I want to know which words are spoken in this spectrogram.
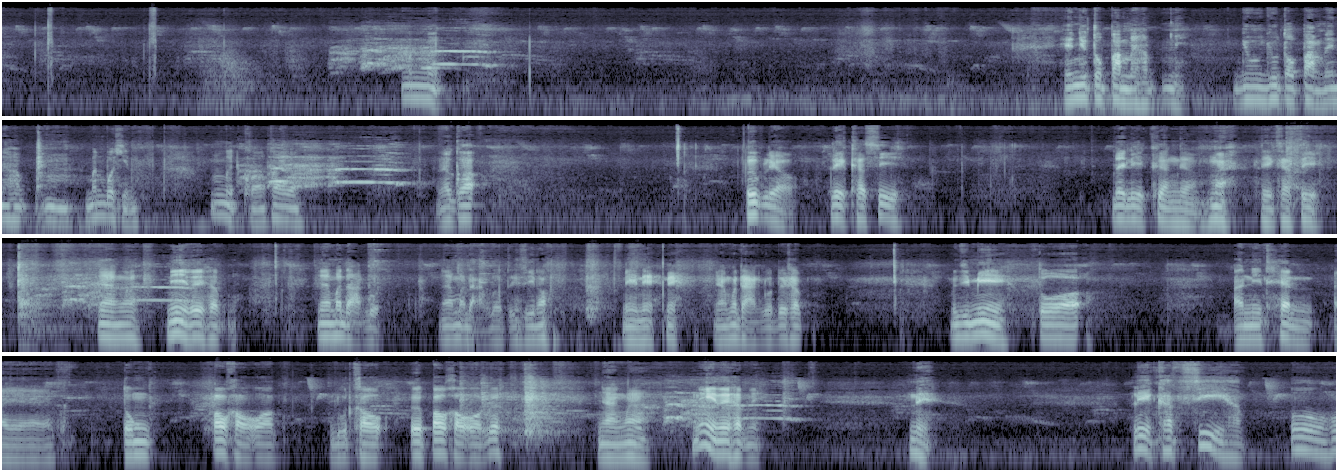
มันมืดเห็นอยู่ตัวปั๊มไหมครับ นี่ อยู่อยู่ตัวปั๊มเลยนะครับ อืม มันบ่เห็นมันมืดขออภัยเลยแล้วก็ปึ๊บเลี้ยวเลขคาซี่ได้เลขเครื่องเดียวมาเลขคาซี่ย่างมานี่เลยครับย่างมาดากรถย่างมาดากรถจริงๆเนาะนี่นี่นี่ย่างมาดากรถด้วยครับ มันจะมีตัวอันนี้แท่นไอ้ตรง เป้าเข่าออก ดูดเขาเออเป้าเข่าออกเด้อยางมานี่เลยครับนี่ นี่ เลขคัดซี่ครับ โอ้โห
